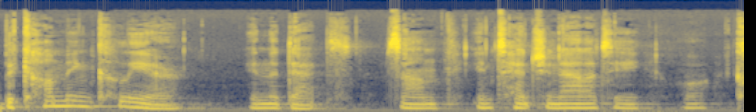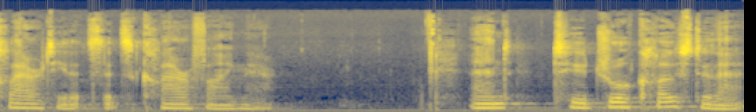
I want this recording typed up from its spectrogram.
becoming clear in the depths, some intentionality or clarity that's, that's clarifying there. And to draw close to that,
